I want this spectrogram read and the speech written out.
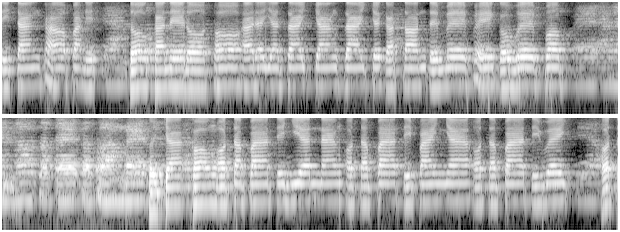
តិតាំងកោបនិតតោកានេរោធោអរិយសច្ចังសច្ចកតន្តមេភេកវេបពសច្ចៈកងអត្តបាតិញាណាងអอตปาติปัญญาอตปาติเวอต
